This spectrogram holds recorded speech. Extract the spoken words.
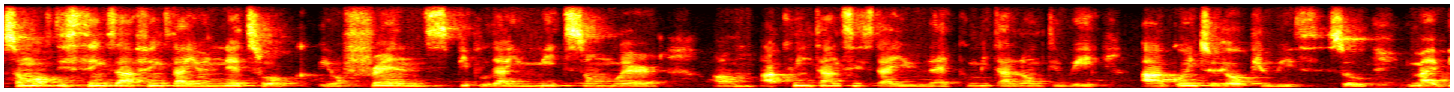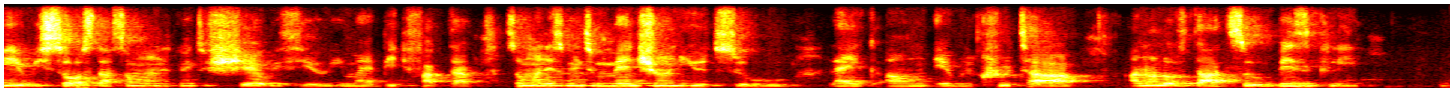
some of these things are things that your network, your friends, people that you meet somewhere, um, acquaintances that you like meet along the way are going to help you with. So it might be a resource that someone is going to share with you. It might be the fact that someone is going to mention you to like um, a recruiter and all of that. So basically,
